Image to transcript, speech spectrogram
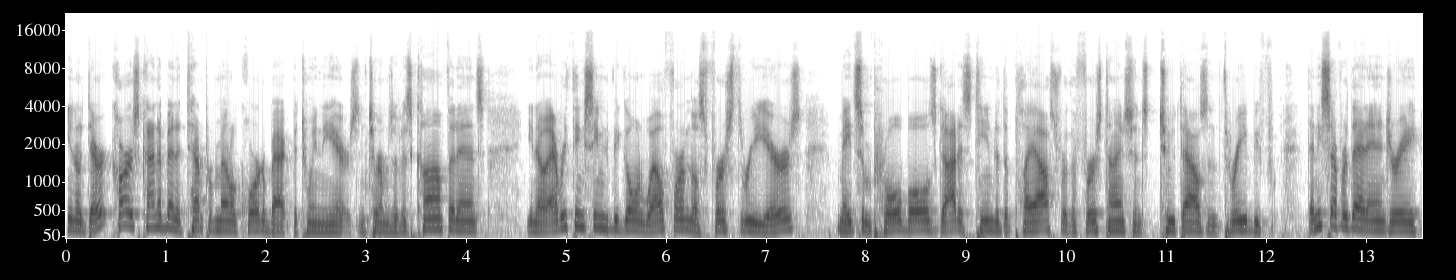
You know, Derek Carr's kind of been a temperamental quarterback between the years in terms of his confidence. You know, everything seemed to be going well for him those first three years. Made some Pro Bowls, got his team to the playoffs for the first time since 2003. Before, then he suffered that injury.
